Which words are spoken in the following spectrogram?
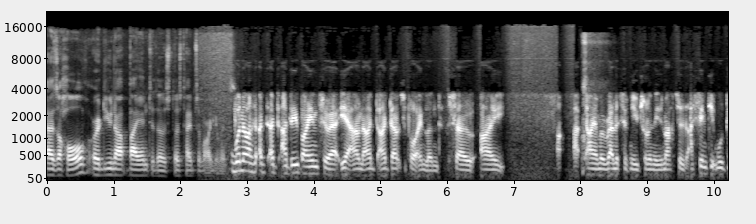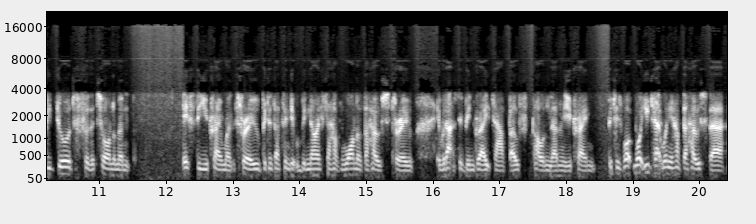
as a whole, or do you not buy into those those types of arguments? Well, no, I, I, I do buy into it. Yeah, I, I don't support England, so I, I I am a relative neutral in these matters. I think it would be good for the tournament if the Ukraine went through, because I think it would be nice to have one of the hosts through. It would actually have been great to have both Poland and the Ukraine, because what, what you get when you have the host there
